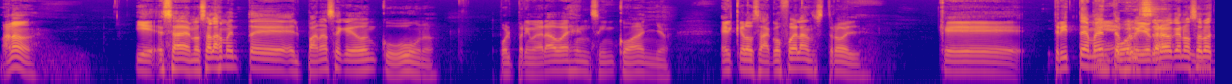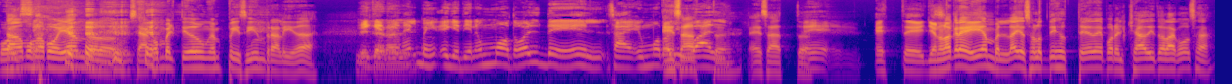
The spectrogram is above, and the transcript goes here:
Mano, y o sea, no solamente el pana se quedó en Q1 por primera vez en cinco años. El que lo sacó fue Lance Troll. Que tristemente, porque yo creo que nosotros estábamos apoyándolo, se ha convertido en un NPC en realidad. Y que, tiene, el- y que tiene un motor de él, o sea, es un motor Exacto, igual. exacto. Eh, Este, yo no lo creía, en verdad. Yo se los dije a ustedes por el chat y toda la cosa.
